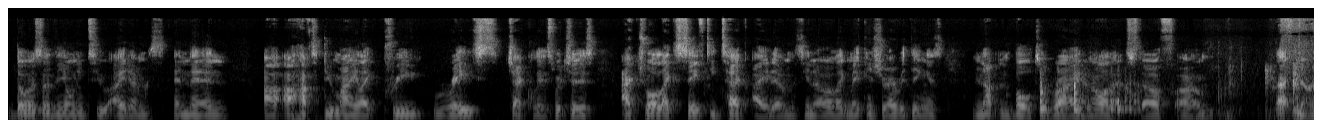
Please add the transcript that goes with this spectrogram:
those are the only two items, and then uh, I'll have to do my like pre-race checklist, which is actual like safety tech items. You know, like making sure everything is nut and bolted right and all that stuff. Um, that you know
